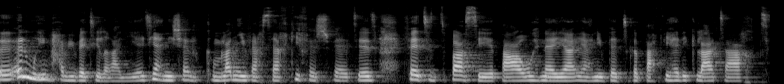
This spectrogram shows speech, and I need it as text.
آه المهم حبيباتي الغاليات يعني شارككم l'anniversaire كيفاش فاتت. فاتت بسيطة وهنايا يعني بدات تقطع في هذيك la tarte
